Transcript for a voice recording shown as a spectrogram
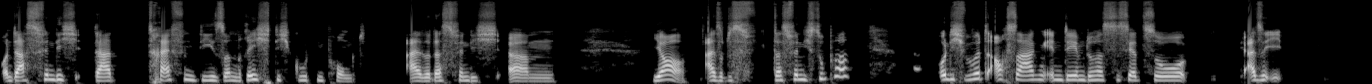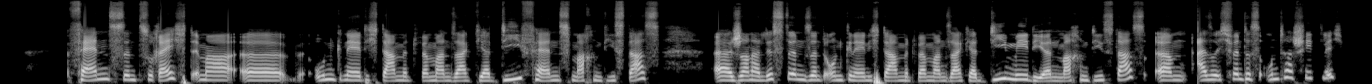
Und das finde ich, da treffen die so einen richtig guten Punkt. Also das finde ich, ähm, ja, also das, das finde ich super. Und ich würde auch sagen, indem du hast es jetzt so, also Fans sind zu Recht immer äh, ungnädig damit, wenn man sagt, ja, die Fans machen dies, das. Äh, Journalistinnen sind ungnädig damit, wenn man sagt, ja, die Medien machen dies, das. Ähm, also ich finde es unterschiedlich.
